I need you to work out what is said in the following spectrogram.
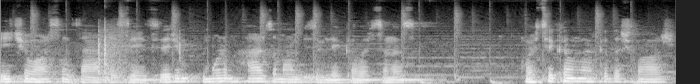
İyi ki varsınız değerli izleyicilerim. Umarım her zaman bizimle kalırsınız. Hoşçakalın arkadaşlar.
